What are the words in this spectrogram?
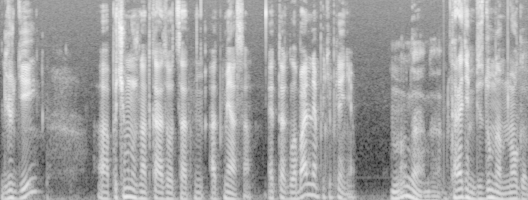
людей, почему нужно отказываться от, от мяса, это глобальное потепление. Ну, да, да. Тратим бездумно много.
